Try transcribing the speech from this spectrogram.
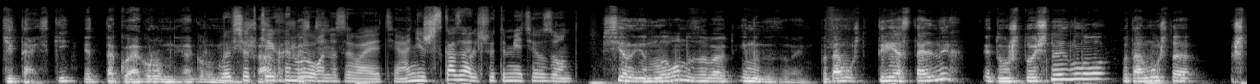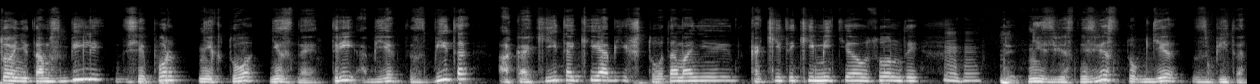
китайский. Это такой огромный, огромный Вы все-таки их НЛО шесть- называете. Они же сказали, что это метеозонд. Все НЛО называют, и мы называем. Потому что три остальных – это уж точно НЛО, потому что что они там сбили, до сих пор никто не знает. Три объекта сбито, а какие такие объекты, что там они, какие такие метеозонды, Мгм. неизвестно. Известно только, где сбито.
